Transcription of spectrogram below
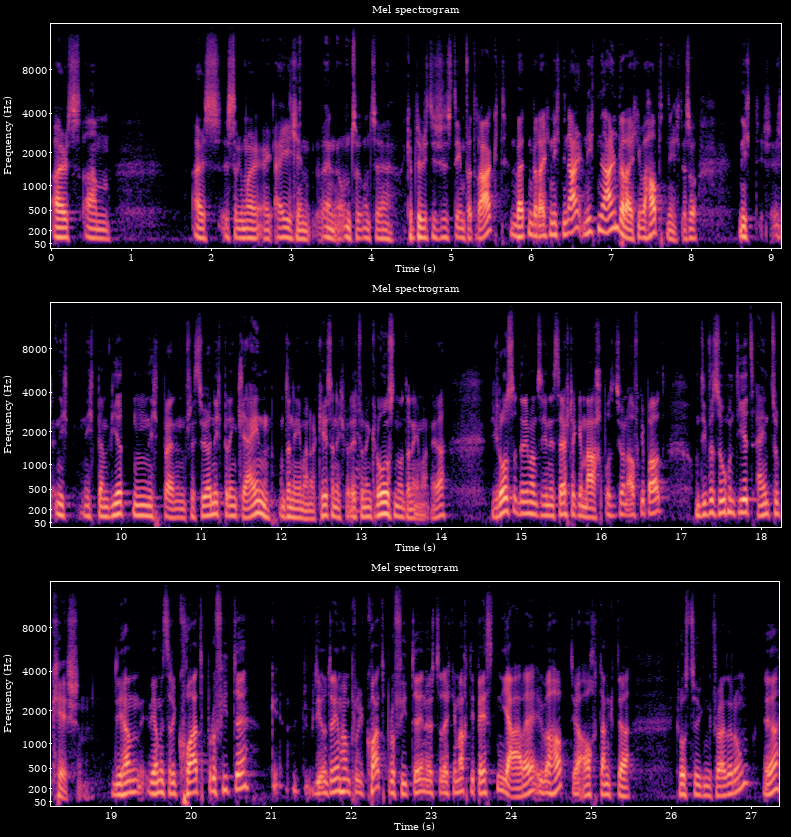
als, ähm, als sagen mal, eigentlich ein, ein, unser, unser kapitalistisches System vertragt, in weiten Bereichen, nicht in, all, nicht in allen Bereichen, überhaupt nicht. Also nicht, nicht, nicht beim Wirten, nicht beim Friseur, nicht bei den kleinen Unternehmen, okay, sondern nicht bei ja. den großen Unternehmen. Ja. Die großen Unternehmen haben sich eine sehr starke Machtposition aufgebaut und die versuchen, die jetzt einzucashen. Die haben, wir haben jetzt Rekordprofite, die Unternehmen haben Rekordprofite in Österreich gemacht, die besten Jahre überhaupt, ja, auch dank der großzügigen Förderung. Ja.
